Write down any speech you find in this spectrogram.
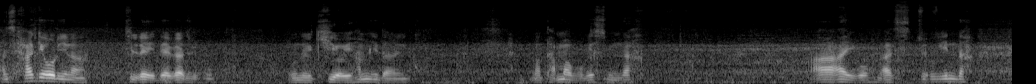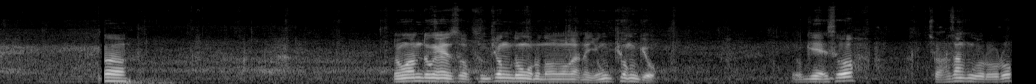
한 4개월이나 딜레이 돼가지고 오늘 기어이 합니다. 그러니까 한번 담아 보겠습니다. 아 이거 날씨 죽인다. 어, 용암동에서 분평동으로 넘어가는 용평교 여기에서 저 하상도로로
